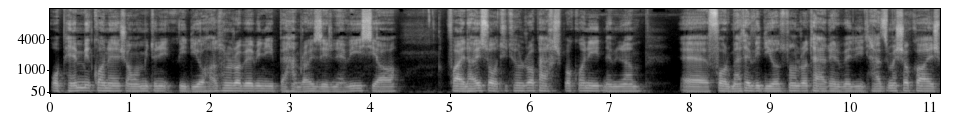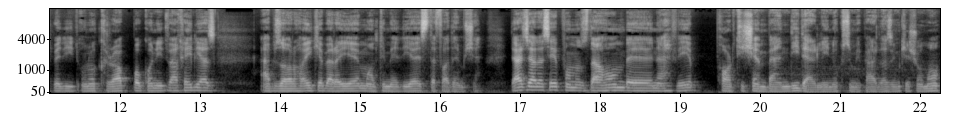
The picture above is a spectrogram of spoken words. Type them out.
open می‌کنه. شما می‌تونید ویدیو هاتون رو ببینید به همراه زیرنویس یا فایل های صوتیتون رو پخش بکنید. نمی‌دونم فرمت ویدیوتون رو تغییر بدید حجمش رو کاهش بدید اون رو crop بکنید و خیلی از ابزارهایی که برای multi استفاده میشه. در جلسه 15 هم به نحوه پارتیشن بندی در لینوکس می‌پردازیم که شما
